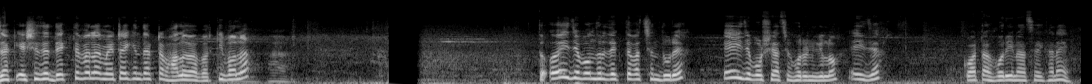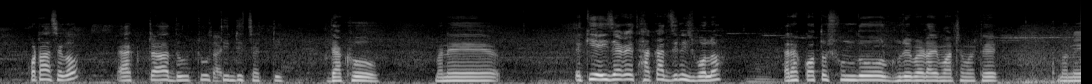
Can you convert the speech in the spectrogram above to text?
যাক এসে যে দেখতে পেলাম এটাই কিন্তু একটা ভালো ব্যাপার। কি বলো? হ্যাঁ। তো ওই যে বন্ধুরা দেখতে পাচ্ছেন দূরে এই যে বসে আছে হরিণগুলো এই যে কটা হরিণ আছে এখানে। কটা আছে গো? একটা দুটো তিনটি চারটি। দেখো মানে এ কি এই জায়গায় থাকার জিনিস বলো? এরা কত সুন্দর ঘুরে বেড়ায় মাঠে মাঠে মানে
